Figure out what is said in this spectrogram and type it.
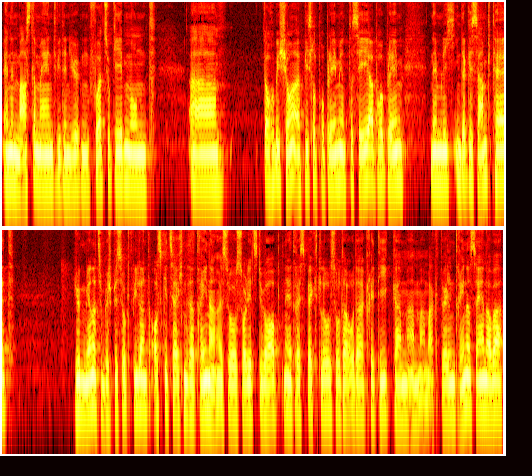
einen Mastermind wie den Jürgen vorzugeben. Und äh, da habe ich schon ein bisschen Probleme und da sehe ich ein Problem, nämlich in der Gesamtheit Jürgen Werner zum Beispiel sagt, Wieland ausgezeichneter Trainer. Also soll jetzt überhaupt nicht respektlos oder, oder Kritik am, am, am aktuellen Trainer sein, aber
